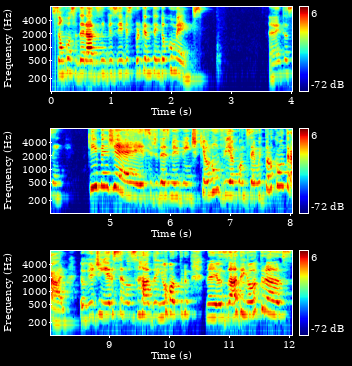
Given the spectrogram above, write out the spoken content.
são considerados invisíveis porque não tem documentos. É, então, assim, que IBGE é esse de 2020 que eu não vi acontecer? Muito pelo contrário, eu vi o dinheiro sendo usado em outro, né, usado em outras,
